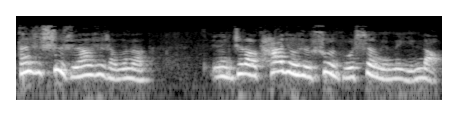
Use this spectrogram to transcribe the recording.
但是事实上是什么呢？你知道他就是顺服圣灵的引导，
